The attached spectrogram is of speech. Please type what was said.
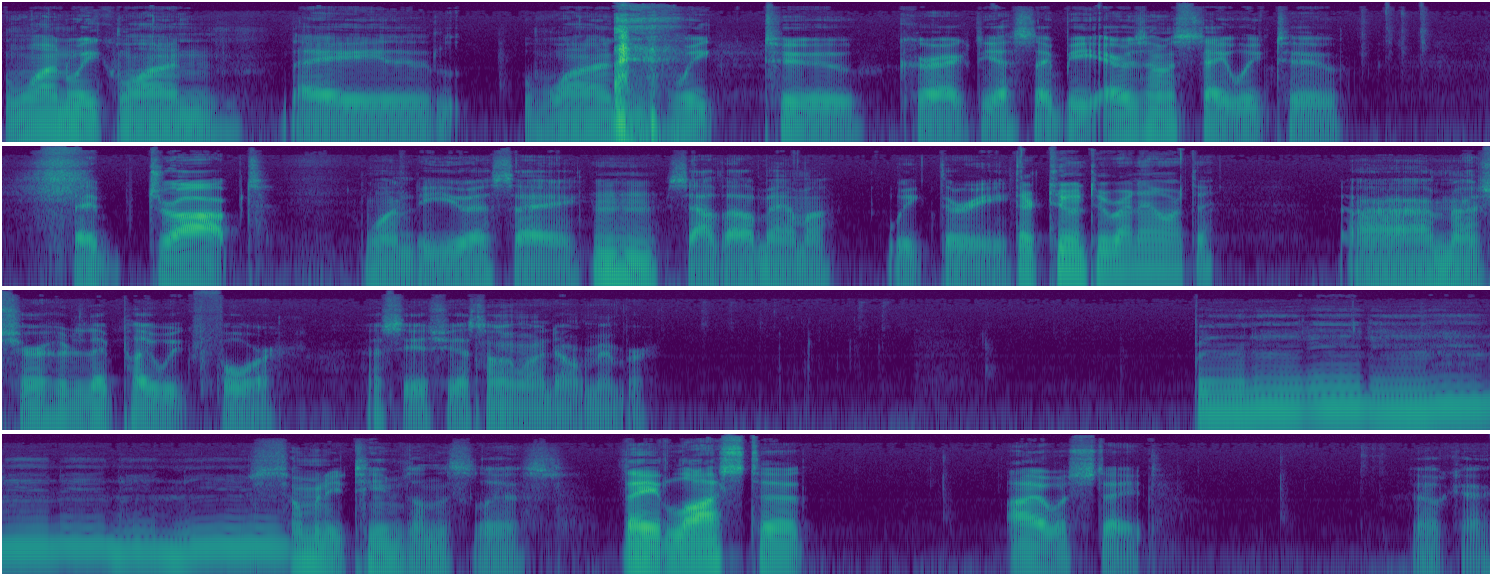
won week one. They won week two. Correct. Yes, they beat Arizona State week two. They dropped one to USA, mm-hmm. South Alabama, week three. They're two and two right now, aren't they? Uh, I'm not sure who did they play week four. That's the issue. That's the only one I don't remember. So many teams on this list. They lost to Iowa State. Okay.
